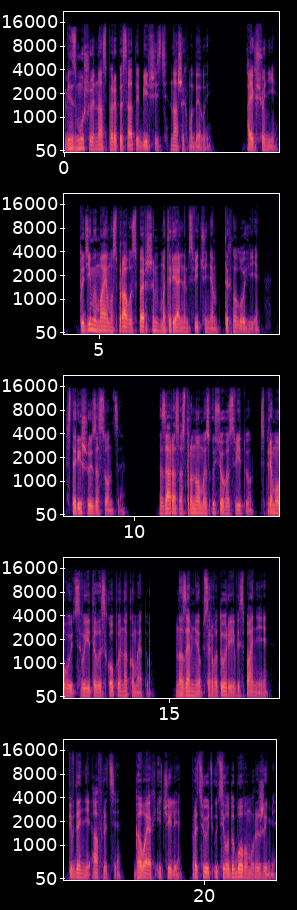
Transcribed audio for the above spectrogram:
він змушує нас переписати більшість наших моделей. А якщо ні, тоді ми маємо справу з першим матеріальним свідченням технології, старішою за сонце. Зараз астрономи з усього світу спрямовують свої телескопи на комету. Наземні обсерваторії в Іспанії, Південній Африці, Гаваях і Чилі працюють у цілодобовому режимі.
